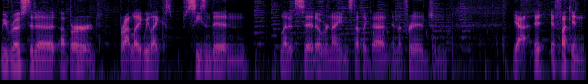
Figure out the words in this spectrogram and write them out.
We roasted a, a bird, brought like we like seasoned it and let it sit overnight and stuff like that in the fridge and yeah, it, it fucking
